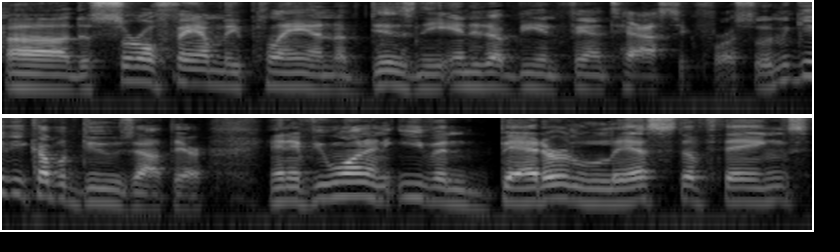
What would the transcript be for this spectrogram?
Uh, the Searle family plan of Disney ended up being fantastic for us. So let me give you a couple do's out there. And if you want an even better list of things,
